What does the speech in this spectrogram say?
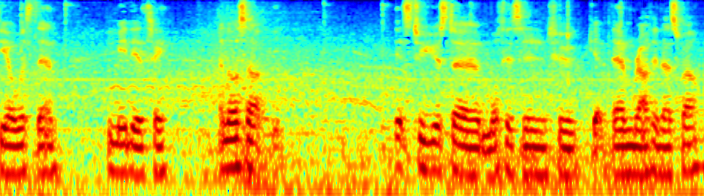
deal with them immediately. And also it's to use the Mortis engine to get them routed as well.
